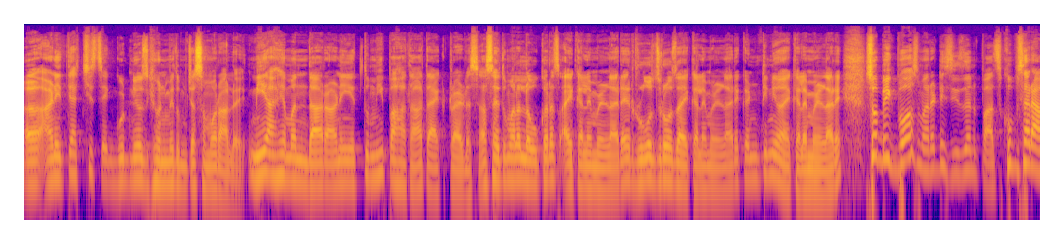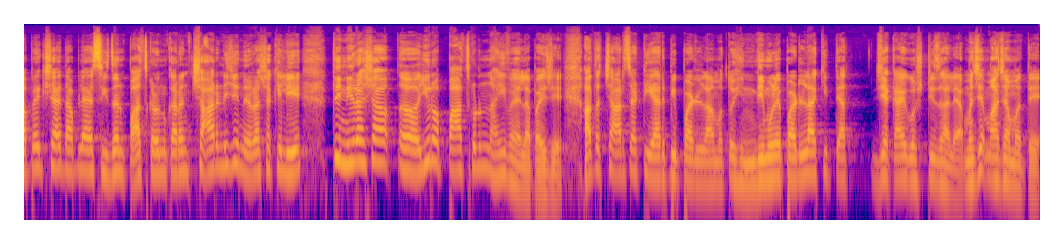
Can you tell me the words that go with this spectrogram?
आणि त्याचीच एक गुड न्यूज घेऊन मी तुमच्यासमोर आलो आहे मी आहे मंदार आणि तुम्ही पाहत आहात ॲक्ट्रायडर्स असं आहे तुम्हाला लवकरच ऐकायला मिळणार आहे. रोज रोज ऐकायला मिळणार आहे. कंटिन्यू ऐकायला मिळणार आहे. So Bigg Boss Marathi season पाच. खूप साऱ्या अपेक्षा आहेत आपल्या सीझन पाचकडून कारण चारने जी निराशा केली आहे ती निराशा यु नो पाचकडून नाही व्हायला पाहिजे. आता चारचा टी आर पी पडला मग तो हिंदीमुळे पडला की त्यात जे काय गोष्टी झाल्या म्हणजे माझ्या मते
